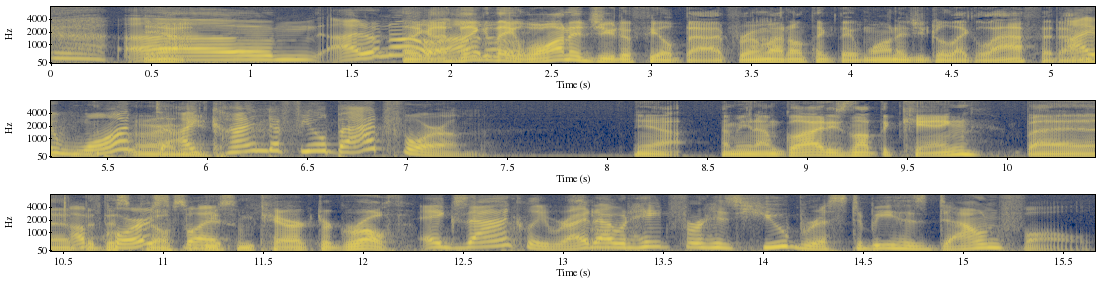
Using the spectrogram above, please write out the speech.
um, I don't know. Like I think don't they know. wanted you to feel bad for him. I don't think they wanted you to like laugh at him. I want. I, mean, kind of feel bad for him. Yeah, I mean, I'm glad he's not the king, but Of but this course, could also be some character growth. Exactly right. I would hate for his hubris to be his downfall.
